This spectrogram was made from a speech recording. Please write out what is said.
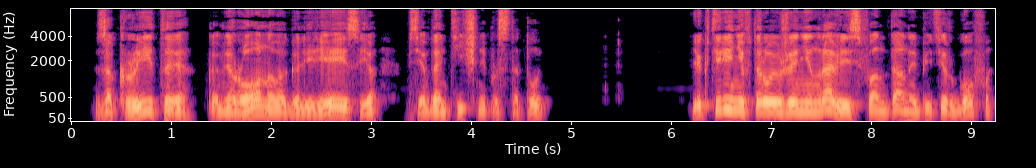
— закрытая Камеронова галерея с ее псевдоантичной простотой. Екатерине II уже не нравились фонтаны Петергофа,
